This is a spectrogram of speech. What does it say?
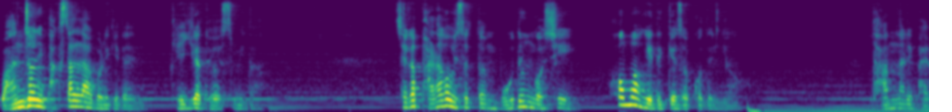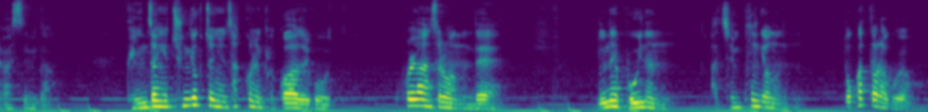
완전히 박살나 버리게 된 계기가 되었습니다. 제가 바라고 있었던 모든 것이 허무하게 느껴졌거든요. 다음날이 밝았습니다. 굉장히 충격적인 사건을 겪어가지고 혼란스러웠는데 눈에 보이는 아침 풍경은 똑같더라고요.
